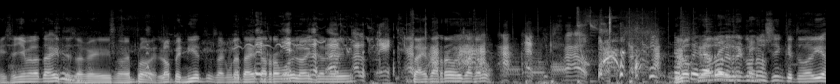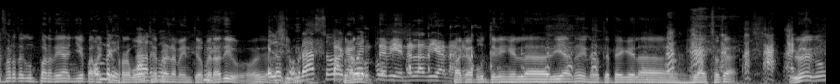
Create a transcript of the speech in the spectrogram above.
enséñame la tarjeta, por ejemplo, López Nieto, saca una tarjeta roja y lo echa en el- tarjeta roja y se acabó. Los creadores reírme. reconocen que todavía faltan un par de años para Hombre, que el robot esté plenamente operativo. ¿eh? El otro brazo, Para que apunte bien, no la diana. para que apunte bien en la diana y no te pegue la, la estocada. Luego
